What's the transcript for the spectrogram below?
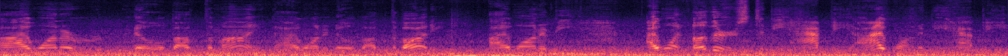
I want to know about the mind. I want to know about the body. I want to be I want others to be happy. I want to be happy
